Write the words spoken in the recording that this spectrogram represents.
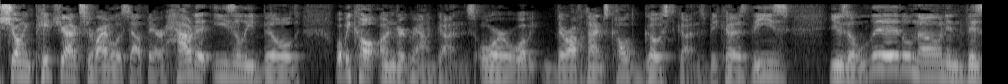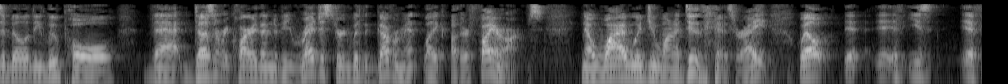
showing patriotic survivalists out there how to easily build what we call underground guns, or what we, they're oftentimes called ghost guns, because these use a little known invisibility loophole that doesn't require them to be registered with the government like other firearms. Now, why would you want to do this, right? Well, if you, if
